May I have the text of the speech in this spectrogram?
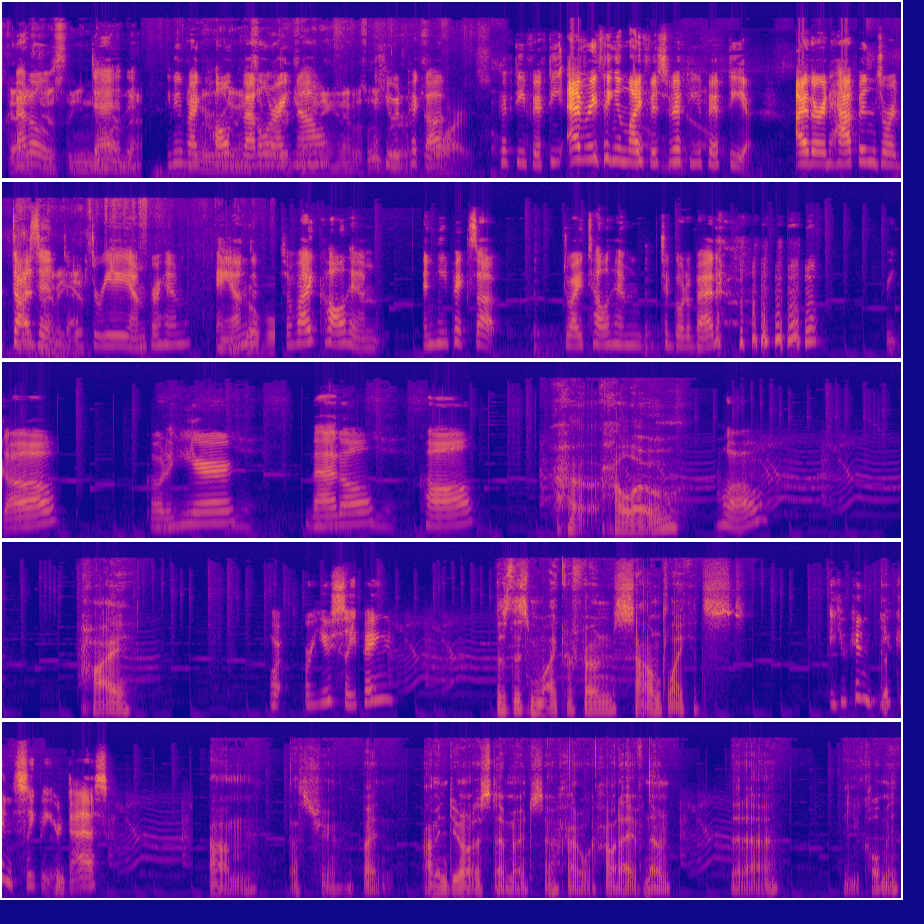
This guy's Vedal's just dead. You think if Then I we called doing Vedal right now, training, and it was he would pick up Boys. 50 50? Everything in life is 50 50. Either it happens or it doesn't. he gets- 3 a.m. for him. And so if I call him and he picks up, do I tell him to go to bed? we go. Go to here. Vedal. Call. H- hello. Hello? Hi. Were you sleeping? Does this microphone sound like it's You can you can sleep at your desk. um that's true, but I'm in do not disturb mode, so how how would I have known that uh that you called me?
